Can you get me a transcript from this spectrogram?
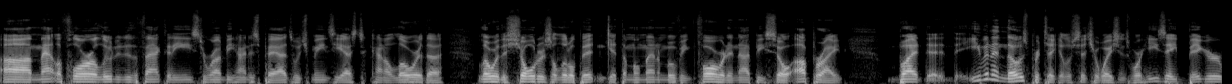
uh, Matt LaFleur alluded to the fact that he needs to run behind his pads, which means he has to kind of lower the lower the shoulders a little bit and get the momentum moving forward and not be so upright. But uh, even in those particular situations where he's a bigger,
